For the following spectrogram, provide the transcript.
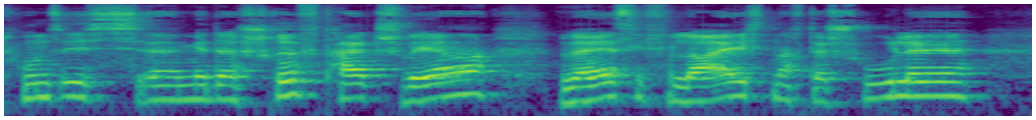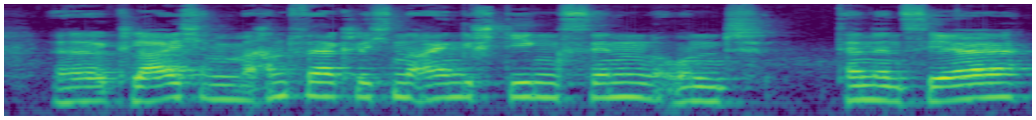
tun sich äh, mit der Schrift halt schwer, weil sie vielleicht nach der Schule äh, gleich im Handwerklichen eingestiegen sind und tendenziell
